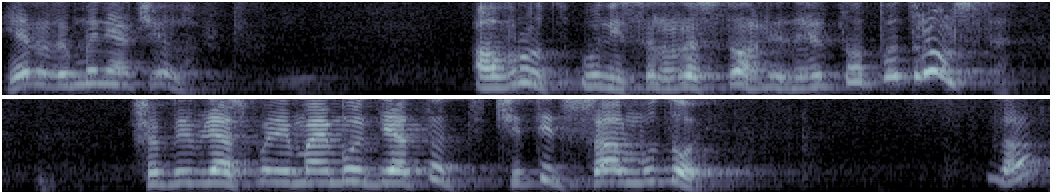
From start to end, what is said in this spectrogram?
El rămâne acela. Au vrut unii să-l răstoarne de el, tot pe tron stă. Și Biblia spune mai mult de atât. Citiți Psalmul 2. Da?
